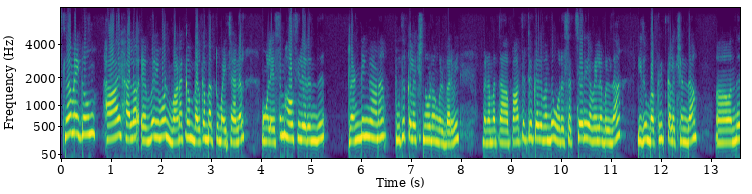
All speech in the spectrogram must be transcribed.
அஸ்லாம் வலைக்கும் ஹாய் ஹலோ எவ்ரி ஒன் வணக்கம். Welcome back to my channel உங்கள் எஸ்எம் ஹவுஸிலிருந்து ட்ரெண்டிங்கான புது கலெக்ஷனோட உங்கள் பர்வீன். இப்போ நம்ம தா பார்த்துட்டு இருக்கிறது வந்து ஒரு செட் அவைலபிள் தான். இதுவும் பக்ரீத் கலெக்ஷன் தான். வந்து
